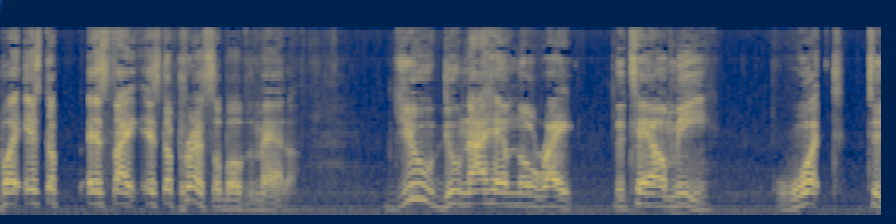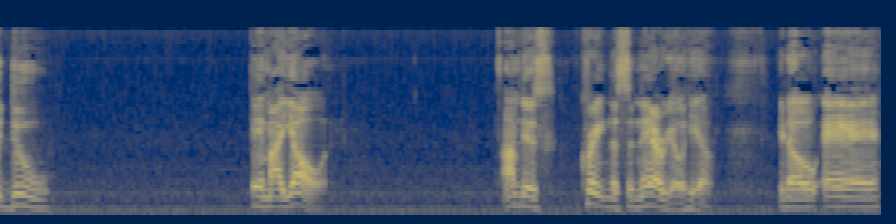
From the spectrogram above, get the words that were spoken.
But it's the it's like it's the principle of the matter. You do not have no right to tell me what to do in my yard. I'm just creating a scenario here, you know, and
